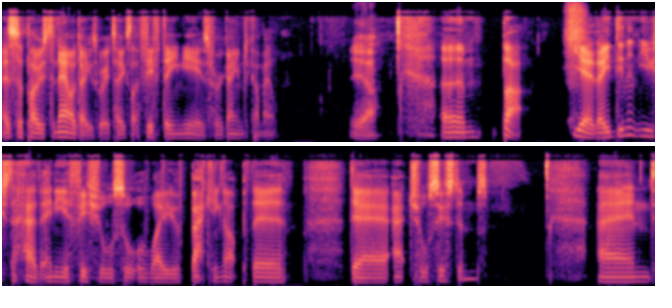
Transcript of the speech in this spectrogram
as opposed to nowadays where it takes like 15 years for a game to come out. Yeah. Um, but yeah, they didn't used to have any official sort of way of backing up their their actual systems. And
